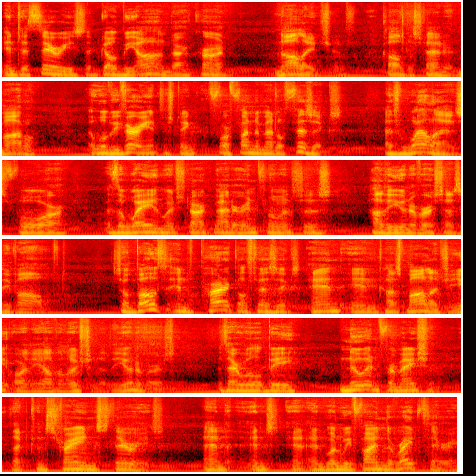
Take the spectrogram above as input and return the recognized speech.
into theories that go beyond our current knowledge, of called the Standard Model, it will be very interesting for fundamental physics as well as for the way in which dark matter influences how the universe has evolved. So, both in particle physics and in cosmology, or the evolution of the universe, there will be new information that constrains theories. And, and, and when we find the right theory,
